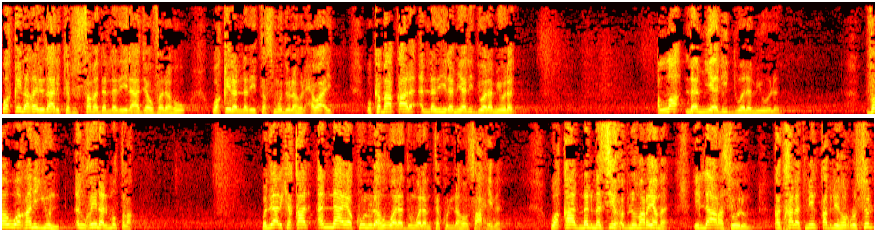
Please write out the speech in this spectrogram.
وقيل غير ذلك في الصمد الذي لا جوف له وقيل الذي تصمد له الحوائج. وكما قال الذي لم يلد ولم يولد. الله لم يلد ولم يولد. فهو غني الغنى المطلق. ولذلك قال أنا يكون له ولد ولم تكن له صاحبة. وقال ما المسيح ابن مريم إلا رسول قد خلت من قبله الرسل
